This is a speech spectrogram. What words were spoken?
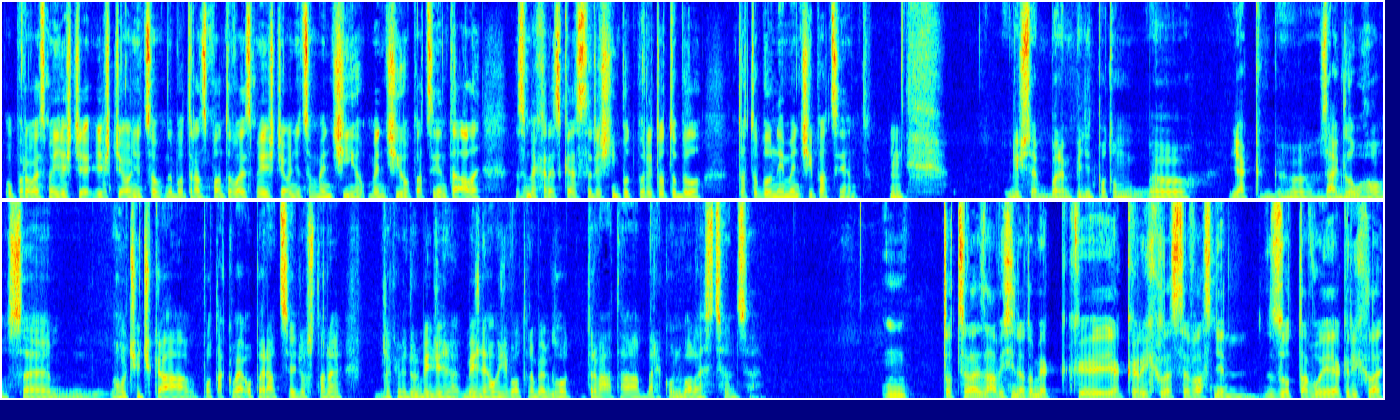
Operovali jsme ještě, ještě o něco, nebo transplantovali jsme ještě o něco menšího, menšího pacienta, ale z mechanické srdeční podpory toto, bylo, toto byl nejmenší pacient. Hmm. Když se budeme pětit potom uh jak, eh, za jak dlouho se holčička po takové operaci dostane řekněme, do běžného života, nebo jak dlouho trvá ta rekonvalescence? Mm, to celé závisí na tom, jak, jak rychle se vlastně zotavuje, jak rychle,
